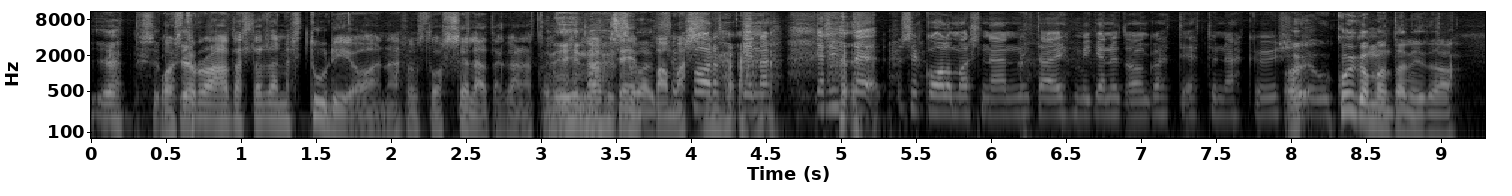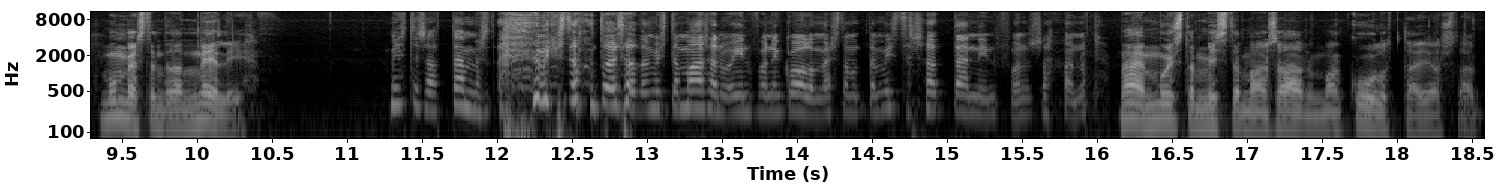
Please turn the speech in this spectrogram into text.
Jep, se, Voisitko jep. raahata sitä tänne studioon aina, se olisi tuossa selän takana. että Niin, käy no, se tsemppaamassa. Ja sitten se kolmas nänni, tai mikä nyt onko tietty näkyys. O- Kuinka monta niitä on? Mun mielestä niitä on neljä. Mistä sä oot tämmöstä, mistä on toisaalta, mistä mä oon saanut infoni kolmesta, mutta mistä sä oot tän infon saanut? Mä en muista, mistä mä oon saanut. Mä oon kuullut tai jostain.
